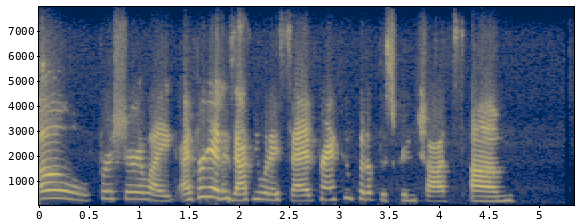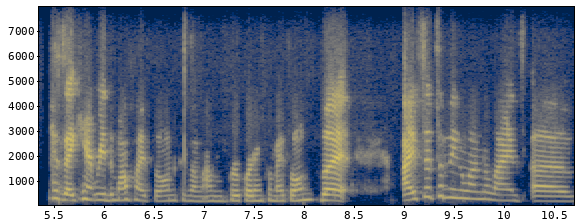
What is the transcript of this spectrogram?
oh, for sure, like I forget exactly what I said. Fran can put up the screenshots. Um because I can't read them off my phone because I'm, I'm recording from my phone. But I said something along the lines of,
